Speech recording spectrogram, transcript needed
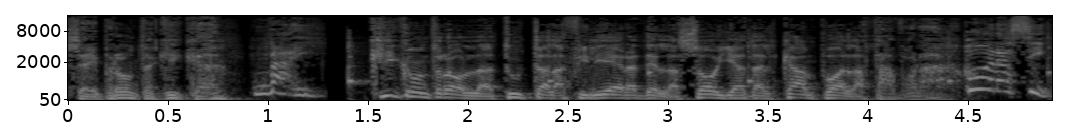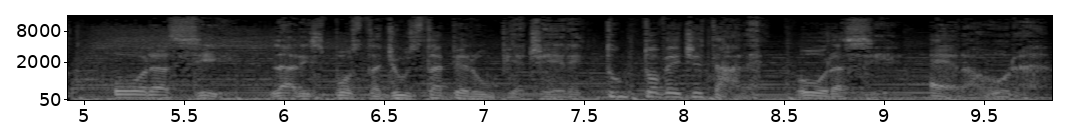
Sei pronta, Kika? Vai! Chi controlla tutta la filiera della soia dal campo alla tavola? Ora sì! Ora sì, la risposta giusta per un piacere tutto vegetale. Ora sì, era ora.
